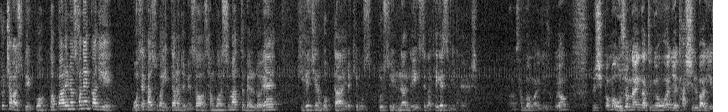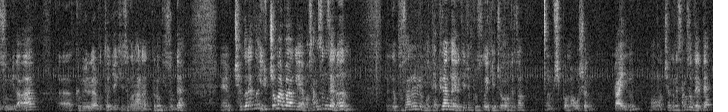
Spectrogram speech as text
쫓아갈 수도 있고 더 빠르면 선행까지 모색할 수가 있다는 점에서 3번 스마트 벨러의 기대치는 높다 이렇게 볼 수 있는 레이스가 되겠습니다. 네, 3번 많이 계셨고요. 10번만 오션라인 같은 경우가 이제 다 실바 기수입니다. 아, 금요일 날부터 이제 기승을 하는 그런 기수인데 예, 최근에 그 1조 마방의 뭐 상승세는 그 부산을 뭐 대표한다 이렇게 좀 볼 수가 있겠죠. 그래서 음, 10번만 오션 라인 뭐 최근에 상승세인데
